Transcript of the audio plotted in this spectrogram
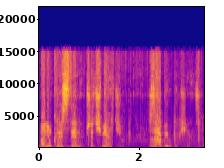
panią Krystynę przed śmiercią. Zabiłby księdza.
